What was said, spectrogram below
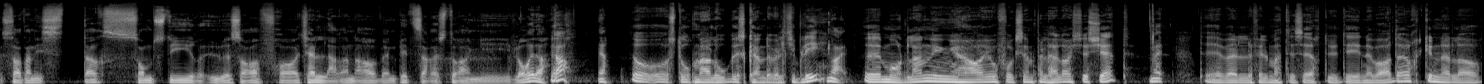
satanister som styrer USA fra kjelleren av en pizzarestaurant i Florida. Ja. Ja. Og, og stort mer logisk kan det vel ikke bli. Nei. Eh, Månelanding har jo for eksempel heller ikke skjedd. Nei. Det er vel filmatisert ute i Nevada-ørken eller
